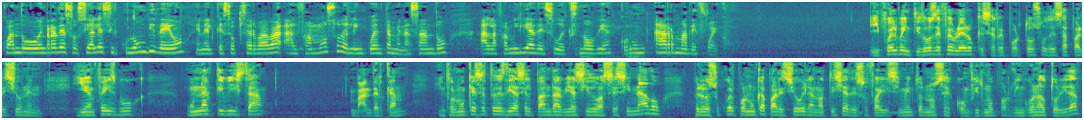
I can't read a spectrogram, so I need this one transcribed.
cuando en redes sociales circuló un video en el que se observaba al famoso delincuente amenazando a la familia de su exnovia con un arma de fuego. Y fue el 22 de febrero que se reportó su desaparición en, y en Facebook un activista, Vanderkam, informó que hace tres días el panda había sido asesinado, pero su cuerpo nunca apareció y la noticia de su fallecimiento no se confirmó por ninguna autoridad.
